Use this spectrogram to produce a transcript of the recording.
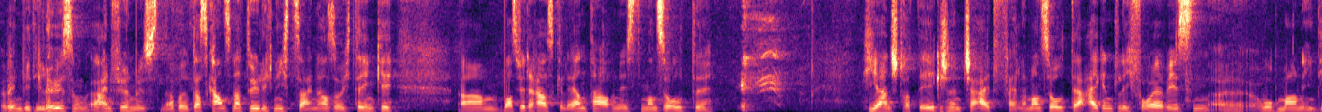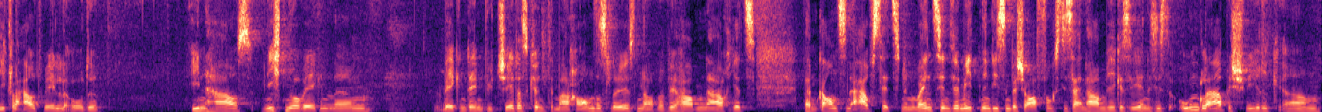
wenn wir die Lösung einführen müssen. Aber das kann es natürlich nicht sein. Also ich denke, ähm, was wir daraus gelernt haben, ist, man sollte hier einen strategischen Entscheid fällen. Man sollte eigentlich vorher wissen, äh, ob man in die Cloud will oder in-house, nicht nur wegen, ähm, wegen dem Budget, das könnte man auch anders lösen, aber wir haben auch jetzt beim ganzen Aufsetzen, im Moment sind wir mitten in diesem Beschaffungsdesign, haben wir gesehen, es ist unglaublich schwierig, ähm,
